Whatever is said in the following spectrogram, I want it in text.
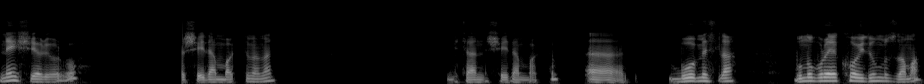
Ne işe yarıyor bu? Şeyden baktım hemen. Bir tane şeyden baktım. Ee, bu mesela bunu buraya koyduğumuz zaman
